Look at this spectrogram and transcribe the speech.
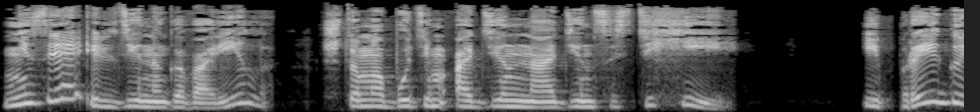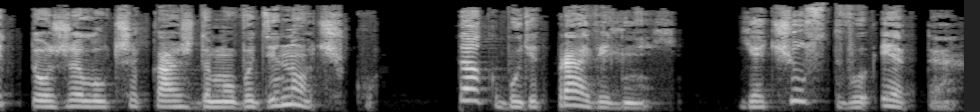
Не зря Эльдина говорила, что мы будем один на один со стихией. И прыгать тоже лучше каждому в одиночку. Так будет правильней. Я чувствую это.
